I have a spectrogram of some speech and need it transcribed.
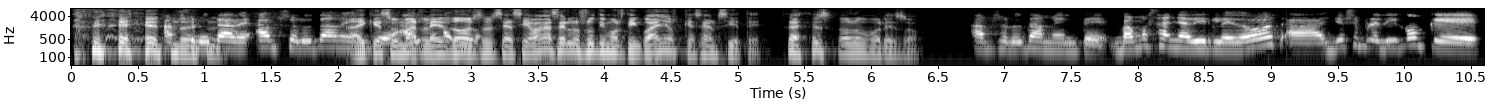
absolutamente, absolutamente. Hay que sumarle dos. O sea, si van a ser los últimos cinco años, que sean siete. Solo por eso. Absolutamente. Vamos a añadirle dos. Yo siempre digo que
